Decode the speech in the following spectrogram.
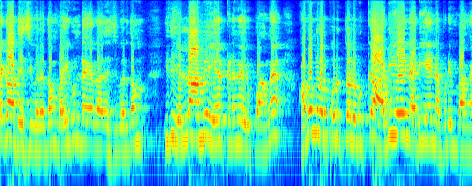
ஏகாதசி விரதம் வைகுண்ட ஏகாதசி விரதம் இது எல்லாமே ஏற்கனவே இருப்பாங்க. அவங்கள பொறுத்தளவுக்கு அடியேன் அடியேன் அப்படிம்பாங்க.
